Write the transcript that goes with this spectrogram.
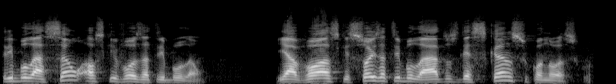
tribulação aos que vos atribulam. E a vós que sois atribulados, descanso conosco,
